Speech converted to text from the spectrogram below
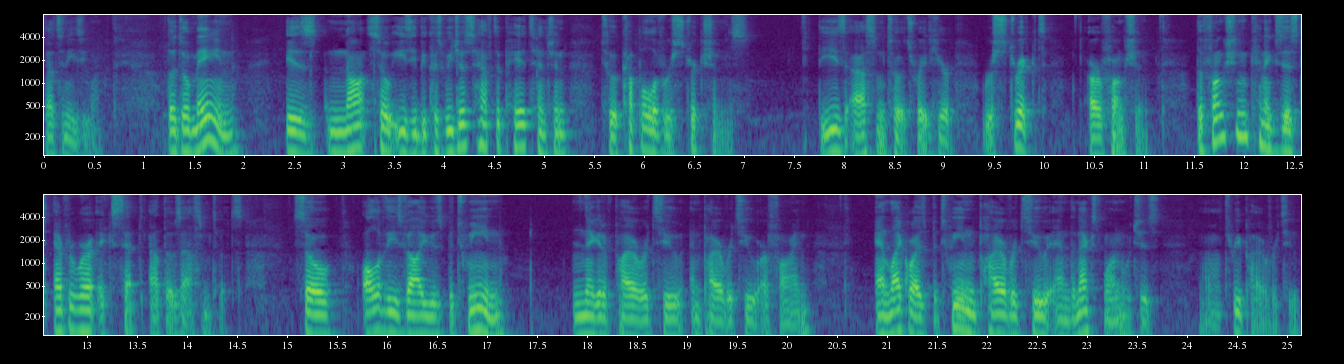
that's an easy one. The domain is not so easy because we just have to pay attention to a couple of restrictions. These asymptotes right here restrict our function. The function can exist everywhere except at those asymptotes. So all of these values between negative pi over 2 and pi over 2 are fine. And likewise between pi over 2 and the next one, which is uh, 3 pi over 2.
